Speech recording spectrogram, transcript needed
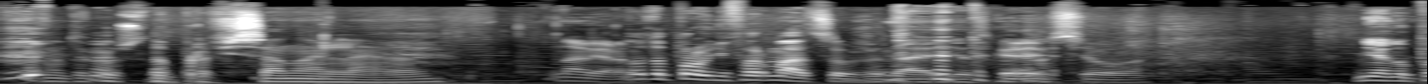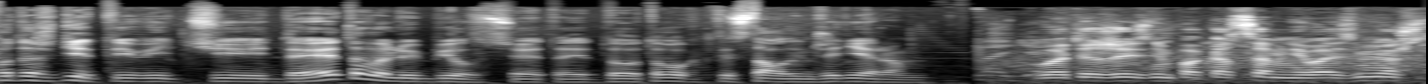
Ну, такое что-то профессиональное, да? Ну, Наверное. это профдеформация уже, да, идет, скорее всего. Не, ну подожди, ты ведь и до этого любил все это, и до того, как ты стал инженером. В этой жизни, пока сам не возьмешься,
